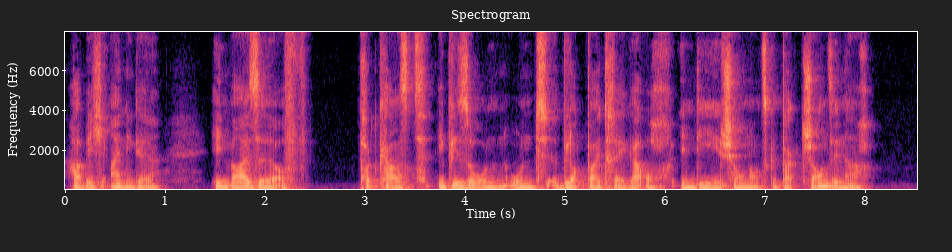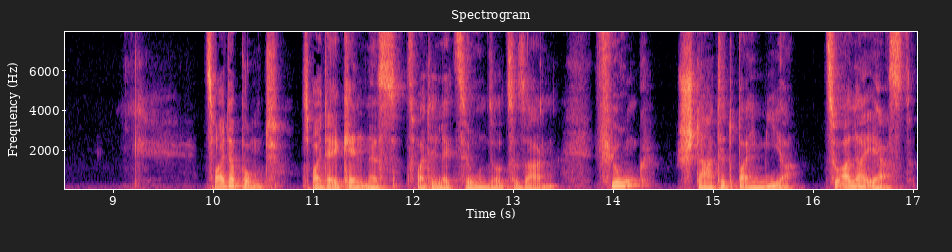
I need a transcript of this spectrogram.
habe ich einige Hinweise auf Podcast-Episoden und Blogbeiträge auch in die Shownotes gepackt. Schauen Sie nach. Zweiter Punkt, zweite Erkenntnis, zweite Lektion sozusagen. Führung startet bei mir zuallererst.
